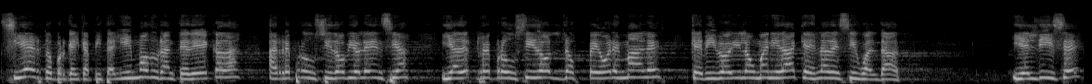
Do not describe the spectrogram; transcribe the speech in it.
cierto, porque el capitalismo durante décadas ha reproducido violencia y ha reproducido los peores males que vive hoy la humanidad, que es la desigualdad. Y él dice,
